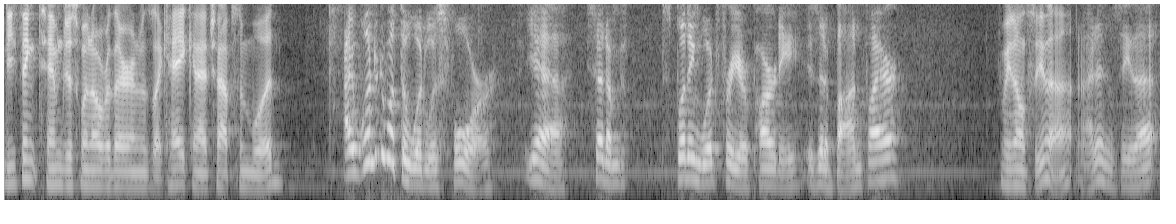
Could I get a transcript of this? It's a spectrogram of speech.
Do you think Tim just went over there and was like, "Hey, can I chop some wood?" I wondered what the wood was for. Yeah, he said I'm splitting wood for your party. Is it a bonfire? We don't see that. I didn't see that.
